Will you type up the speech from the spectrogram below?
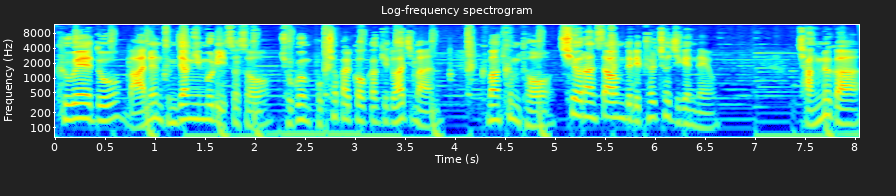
그 외에도 많은 등장인물이 있어서 조금 복잡할 것 같기도 하지만 그만큼 더 치열한 싸움들이 펼쳐지겠네요. 장르가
